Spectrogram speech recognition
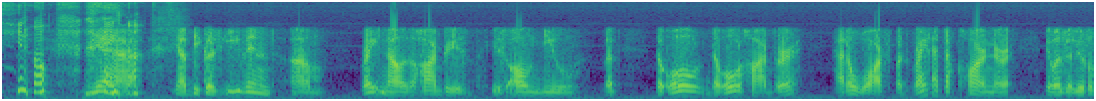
you know. Yeah, yeah, because even um, right now the harbor is is all new, but the old the old harbor had a wharf, but right at the corner there was a little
